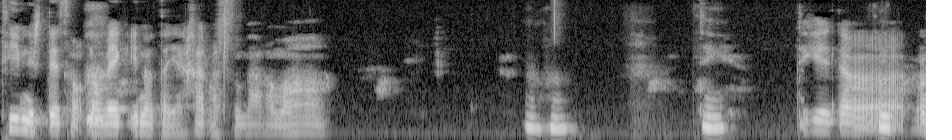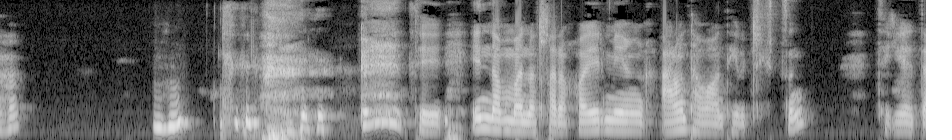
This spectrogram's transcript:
тийм нэртэй номыг энэ удаа ярихаар болсон байгаамаа. Аа. Тий. Тэгээд аа. Аа. Тэ энэ ном маань болохоор 2015 онд хэвлэгдсэн. Тэгээд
